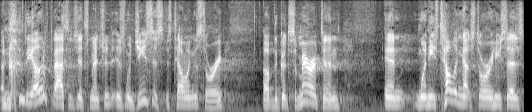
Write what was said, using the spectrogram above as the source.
The other passage that's mentioned is when Jesus is telling the story of the Good Samaritan and when he's telling that story, he says,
